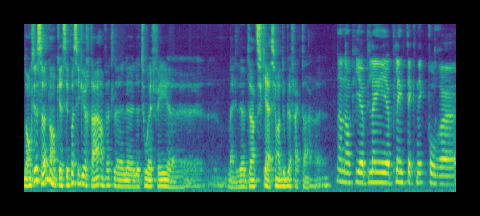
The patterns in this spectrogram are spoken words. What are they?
donc c'est ça. Donc, c'est pas sécuritaire, en fait, le, le, le 2FA, euh, ben, l'identification à double facteur. euh. Non, non, puis il y a plein, il y a plein de techniques pour, euh,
